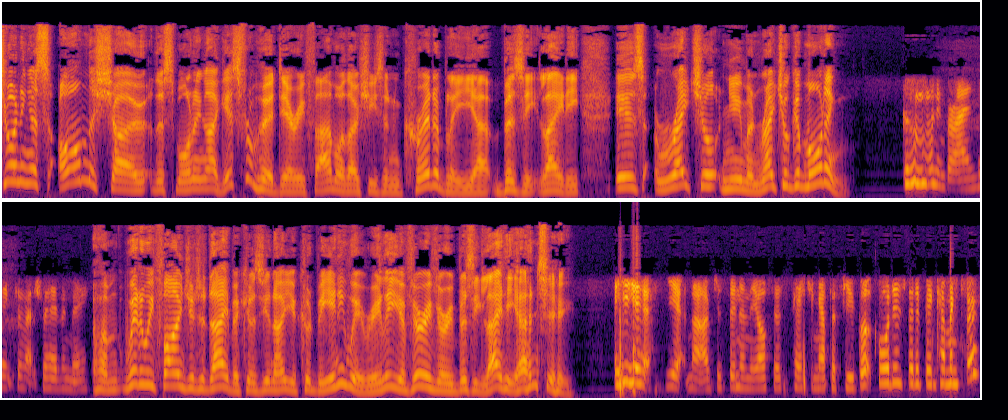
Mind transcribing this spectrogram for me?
joining us on the show this morning, I guess from her dairy farm, although she's an incredibly uh, busy lady, is Rachel Numan. Rachel, good morning. Good morning, Brian. Thanks so much for having me. Um, where do we find you today? Because, you know, you could be anywhere, really. You're a very, very busy lady, aren't you? Yeah, yeah. No, I've just been in the office packing up a few book orders that have been coming through.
